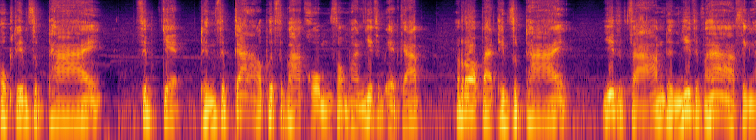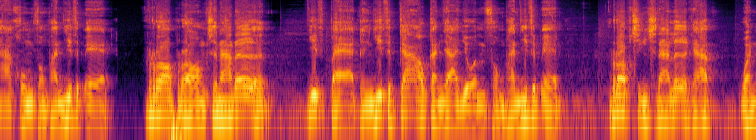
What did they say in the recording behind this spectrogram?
16 ทีมสุดท้าย 17 ถึง 19 พฤษภาคม 2021 ครับ รอบ 8 ทีมสุดท้าย 23 ถึง 25 สิงหาคม 2021 รอบรองชนะเลิศ 28 ถึง 29 กันยายน 2021 รอบชิงชนะเลิศครับ วัน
